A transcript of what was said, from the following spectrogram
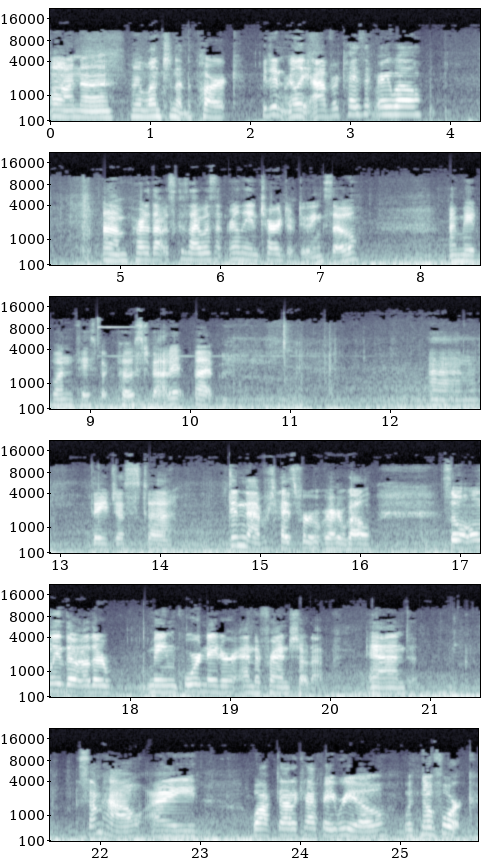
on uh, my luncheon at the park. We didn't really advertise it very well. Um, part of that was because I wasn't really in charge of doing so. I made one Facebook post about it, but they just uh, didn't advertise for it very well. So only the other main coordinator and a friend showed up. And somehow I walked out of Cafe Rio with no fork.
